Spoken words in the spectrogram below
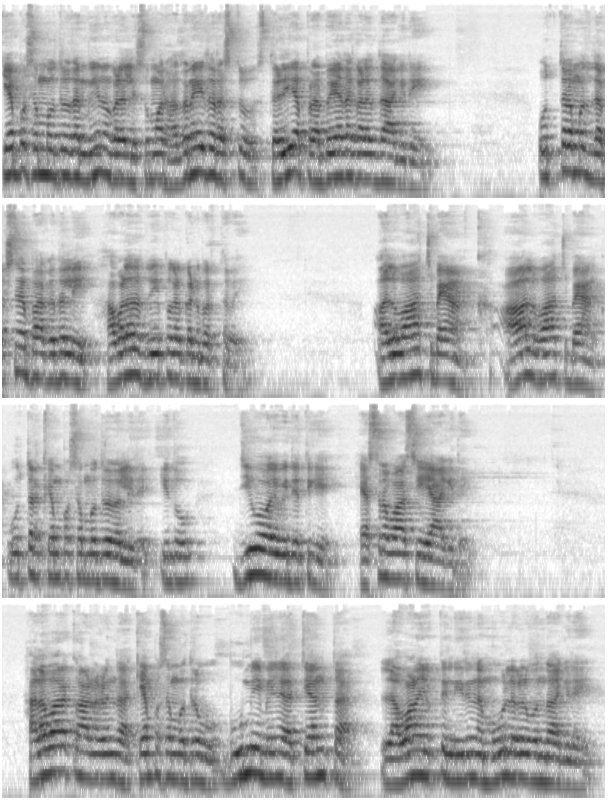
ಕೆಂಪು ಸಮುದ್ರದ ಮೀನುಗಳಲ್ಲಿ ಸುಮಾರು ಹದಿನೈದರಷ್ಟು ಸ್ಥಳೀಯ ಪ್ರಭೇದಗಳದ್ದಾಗಿದೆ. ಉತ್ತರ ಮತ್ತು ದಕ್ಷಿಣ ಭಾಗದಲ್ಲಿ ಹವಳದ ದ್ವೀಪಗಳು ಕಂಡುಬರ್ತವೆ. Al Wajh bank, Al Wajh bank ಉತ್ತರ ಕೆಂಪು ಸಮುದ್ರದಲ್ಲಿದೆ. ಇದು ಜೀವವೈವಿಧ್ಯತೆಗೆ ಹೆಸರುವಾಸಿಯಾಗಿದೆ. ಹಲವಾರು ಕಾರಣಗಳಿಂದ ಕೆಂಪು ಸಮುದ್ರವು ಭೂಮಿಯ ಮೇಲೆ ಅತ್ಯಂತ ಲವಣಯುಕ್ತ ನೀರಿನ ಮೂಲಗಳು ಒಂದಾಗಿದೆ.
